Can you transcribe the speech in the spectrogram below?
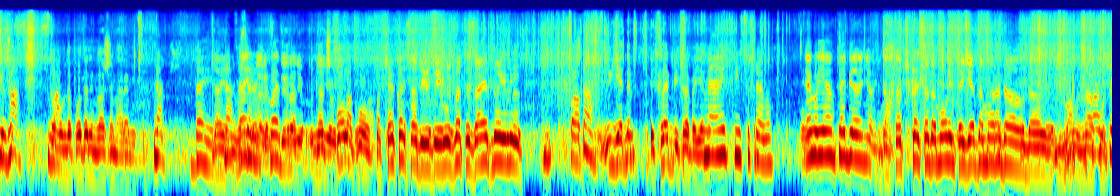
Još dva? S tobom da podelim lažne maramice. Da. Daj, Daj daj, vrstu. daj, hleb. Znači pola, pola. Pa čekaj sad, ili uzmate zajedno ili... Pa, Šta? jedne, hleb mi treba jedan. Meni isto treba. Evo jedan tebi, jedan njoj. Da. Sad čekaj sad da molim te, jedna mora da, da malo zakoči.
